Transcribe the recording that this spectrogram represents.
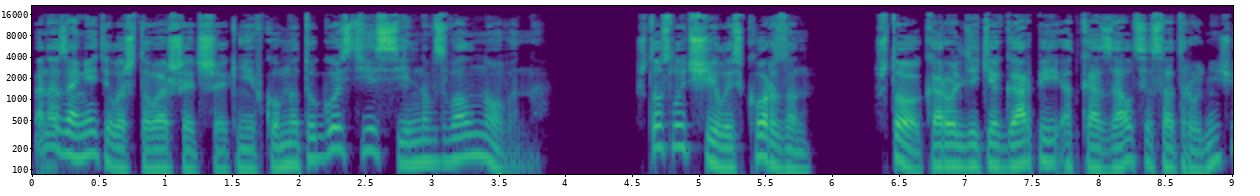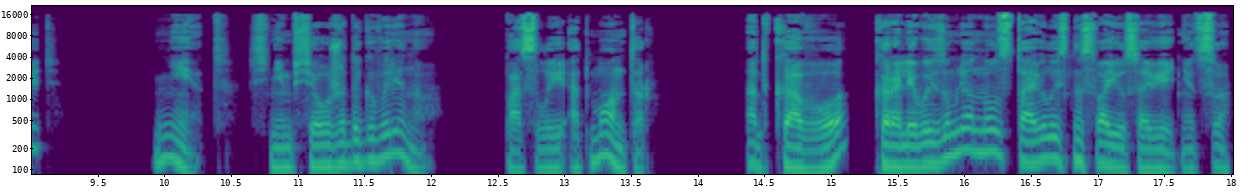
Она заметила, что вошедшая к ней в комнату гостья сильно взволнована. «Что случилось, Корзан? Что, король Диких Гарпий отказался сотрудничать?» «Нет, с ним все уже договорено. Послы от Монтер». «От кого?» — королева изумленно уставилась на свою советницу.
